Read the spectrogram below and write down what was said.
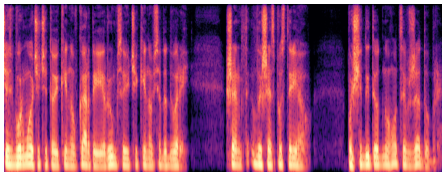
Щось бурмочучи, той кинув карти і румсаючи кинувся до дверей. Шенкт лише спостерігав. Пощадити одного це вже добре.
